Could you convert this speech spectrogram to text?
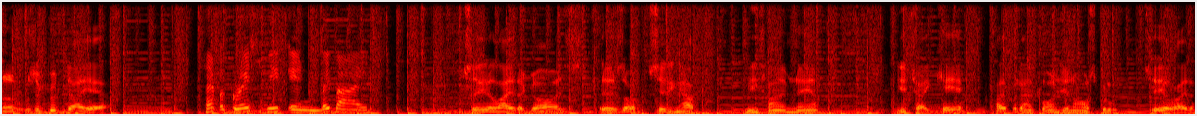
Oh, it was a good day out. Have a great weekend. Bye bye. See you later, guys. There's Odd sitting up. He's home now. You take care. Hope I don't find you in the hospital. See you later.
